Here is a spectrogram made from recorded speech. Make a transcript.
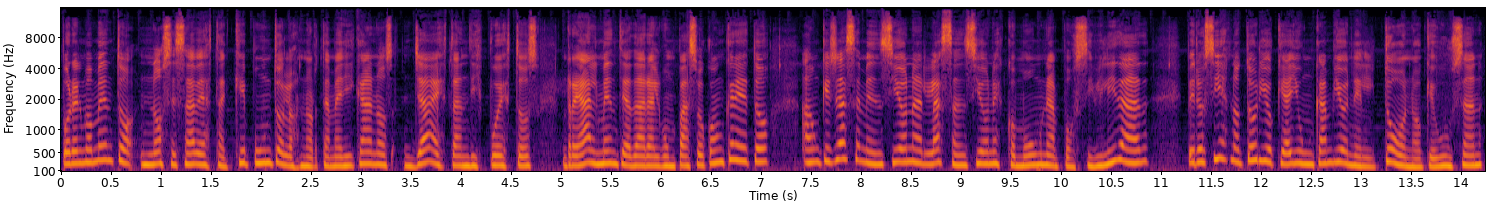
Por el momento no se sabe hasta qué punto los norteamericanos ya están dispuestos realmente a dar algún paso concreto, aunque ya se mencionan las sanciones como una posibilidad, pero sí es notorio que hay un cambio en el tono que usan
